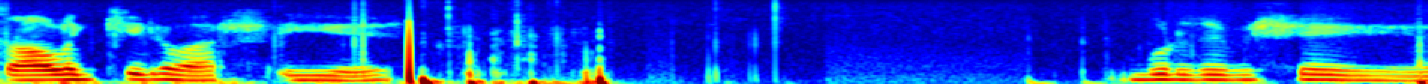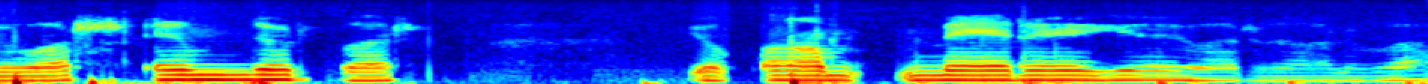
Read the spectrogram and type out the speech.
Sağlık kili var. iyi. Burada bir şey var. M4 var. Yok MRG var galiba.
